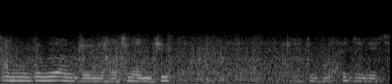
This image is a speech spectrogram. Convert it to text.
Dwi'n dod o Albion i chos mae'n jyst. Dwi'n gwybod.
